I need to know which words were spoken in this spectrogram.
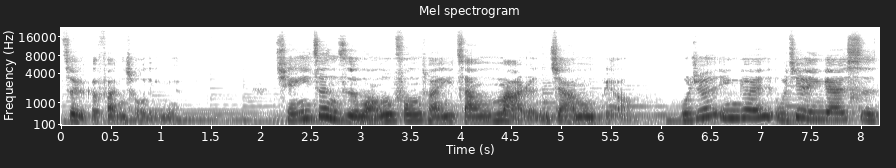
这个范畴里面。前一阵子网络疯传一张骂人价目表，我觉得应该，我记得应该是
